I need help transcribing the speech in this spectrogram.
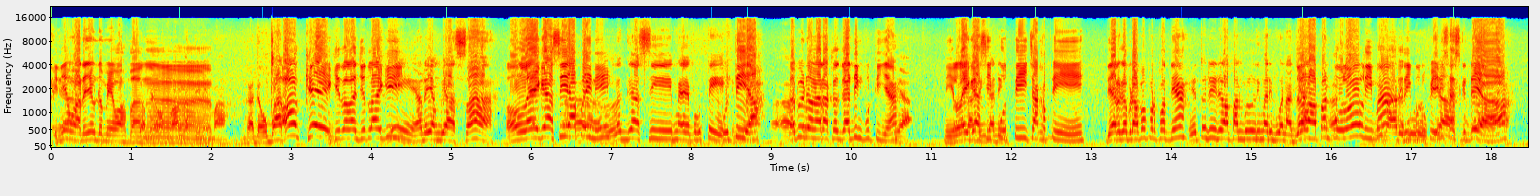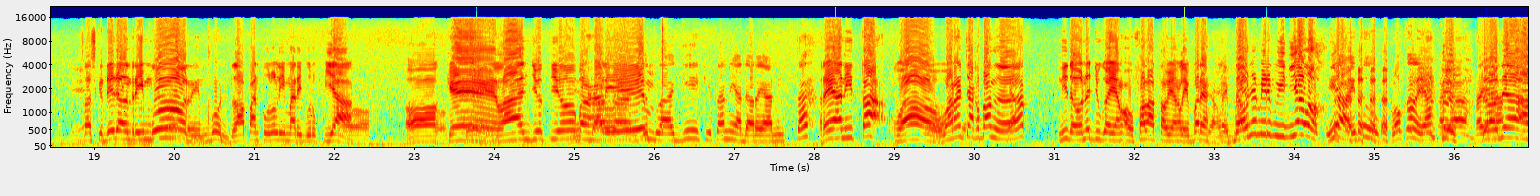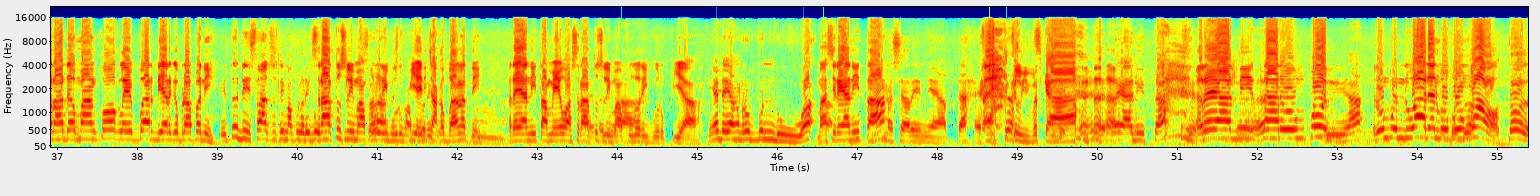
Ini Ya. yang warnanya udah mewah banget. mewah banget ini mah. Nggak ada obat. Oke, kita lanjut lagi. Nih, ada yang biasa. Legacy apa Eh, ini? Legasi merah putih. Putih Ini ya. Eh, Tapi tuh. udah ngarah ke gading putihnya. Iya. Nih, Gading, Legacy gading. putih cakep nih. Di harga berapa per potnya? Itu di 85 ribuan aja. Delapan puluh lima ribu rupiah. Ini size gede ya. Ah, Size gede daun rimbun. Rimbun. Delapan puluh lima ribu rupiah. Oh. Oke, Oke. lanjut yuk Bang Kita Halim. Lanjut lagi kita nih ada Reanita. Reanita, wow, warnanya cakep banget. Ini daunnya juga yang oval atau yang lebar ya? Yang lebar. Daunnya mirip Widya loh. Iya, itu lokal ya kayak kayak daunnya rada mangkok, lebar, di harga berapa nih? itu di 150 ribu. 150 ribu rupiah, ini 150.000. cakep banget nih. Hmm. Reanita mewah, 150 ribu rupiah. Ini ada yang rumpun dua. Masih Reanita? Masih Reanita. Eh, kelibet kan? Reanita. Reanita rumpun. Iya. Rumpun 2 dan bobongkol. Betul.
